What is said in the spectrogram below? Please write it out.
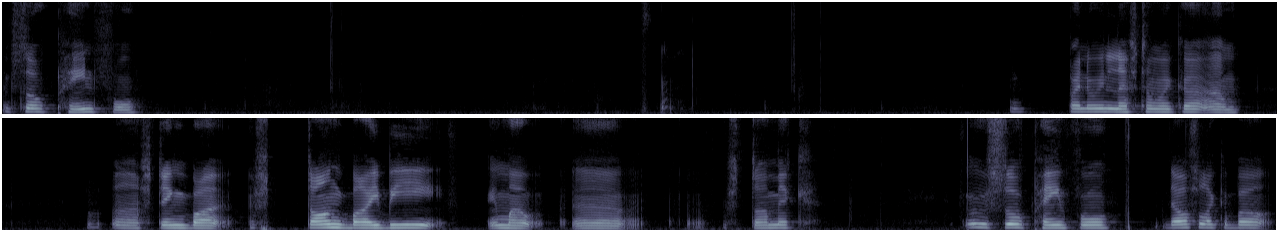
It's so painful. By the way, last time I got um uh, sting by stung by bee in my uh stomach. It was so painful. That was like about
